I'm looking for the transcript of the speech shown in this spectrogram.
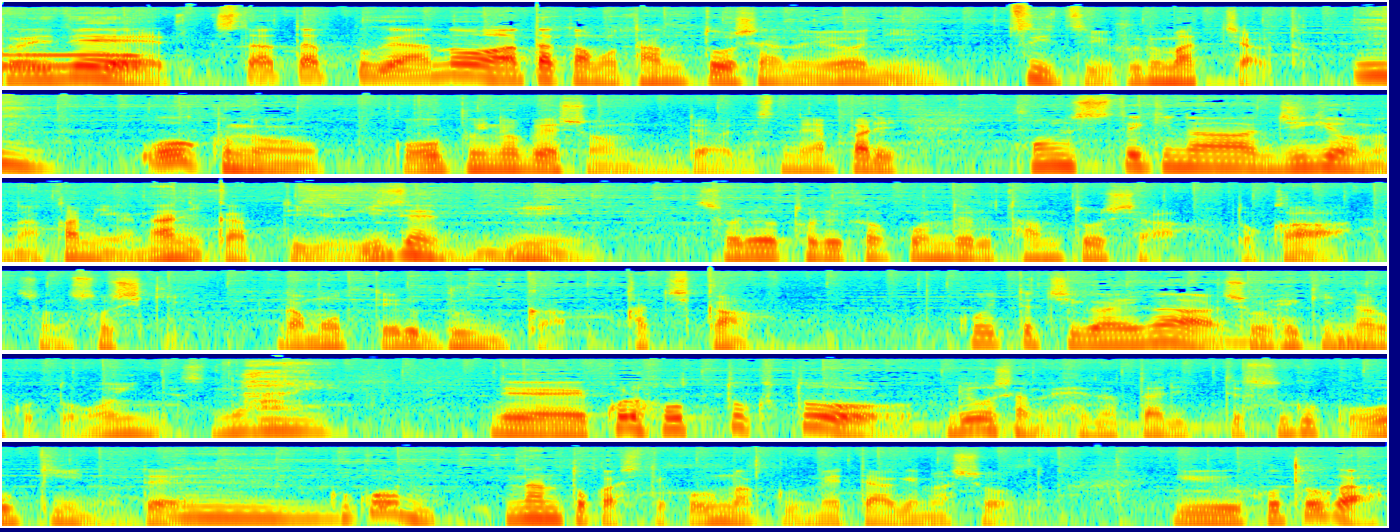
それでスタートアップ側のあたかも担当者のようについつい振る舞っちゃうと、うん、多くのオープンイノベーションではですねやっぱり本質的な事業の中身が何かっていう以前にそれを取り囲んでいる担当者とかその組織が持っている文化価値観こういった違いが障壁になること多いんですね。はいでこれほっとくと両者の隔たりってすごく大きいので、ここをなんとかしてこううまく埋めてあげましょうということが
